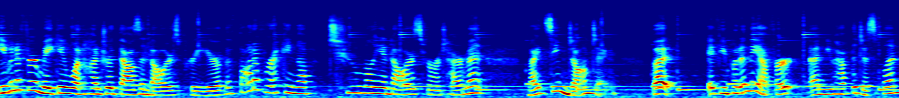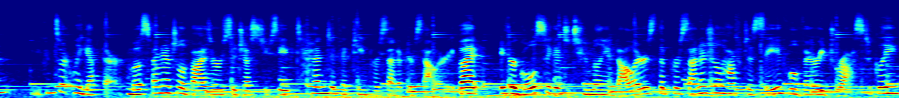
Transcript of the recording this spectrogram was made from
Even if you're making $100,000 per year, the thought of racking up $2 million for retirement might seem daunting. But if you put in the effort and you have the discipline, you can certainly get there. Most financial advisors suggest you save 10 to 15% of your salary. But if your goal is to get to $2 million, the percentage you'll have to save will vary drastically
